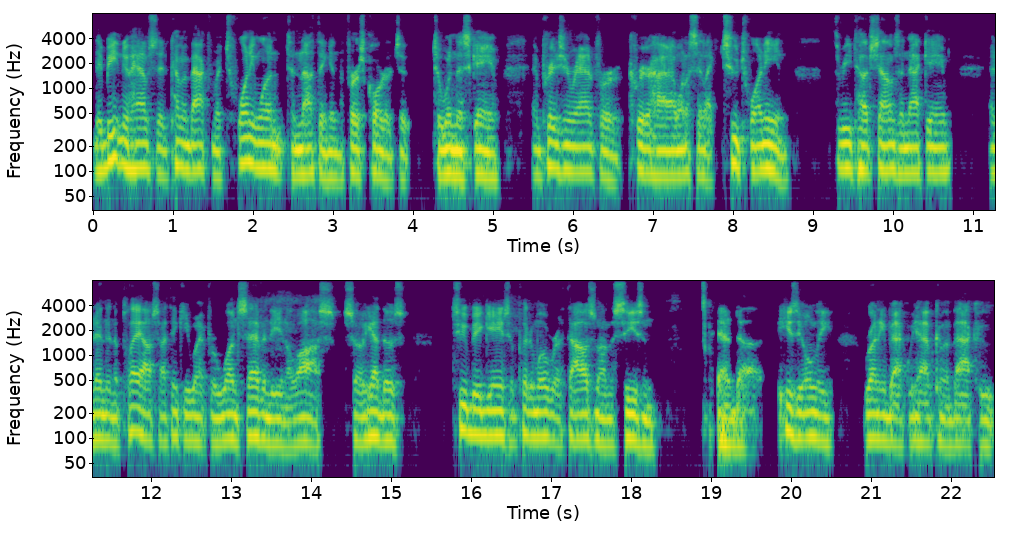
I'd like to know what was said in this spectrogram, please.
they beat New Hampstead coming back from a 21 to nothing in the first quarter to to win this game. And Pridgeon ran for career high, I want to say like 220 and three touchdowns in that game. And then in the playoffs, I think he went for 170 in a loss. So he had those two big games that put him over a thousand on the season. And uh, he's the only running back we have coming back who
